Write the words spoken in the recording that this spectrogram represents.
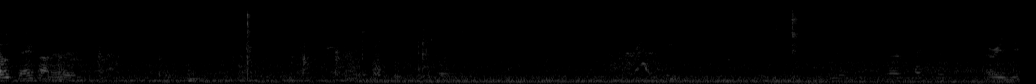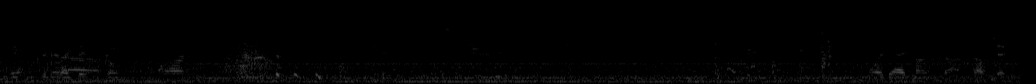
I was bank on earlier. I mean, you can just be sitting there like this, just going. it's so true, dude. More dad nonstop. I was checking.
